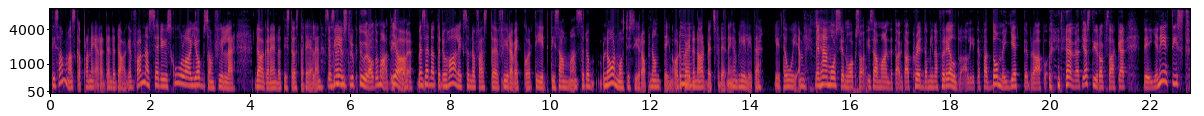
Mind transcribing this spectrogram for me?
tillsammans ska planera den där dagen. För annars är det ju skola och jobb som fyller dagarna ändå till största delen. Så det blir en struktur automatiskt ja, på det. Men sen att du har liksom då fast eh, fyra veckor tid tillsammans så då någon måste styra upp någonting och då kan mm. ju den arbetsfördelningen bli lite lite ojämn. Men här måste jag nog också i samma andetag ta och credda mina föräldrar lite för att de är jättebra på det här med att jag styr upp saker. Det är genetiskt.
